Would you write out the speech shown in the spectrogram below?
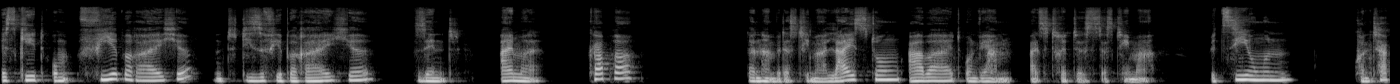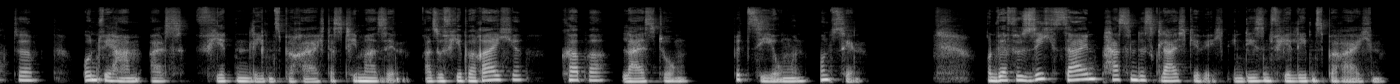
Es geht um vier Bereiche und diese vier Bereiche sind einmal Körper, dann haben wir das Thema Leistung, Arbeit und wir haben als drittes das Thema Beziehungen, Kontakte und wir haben als vierten Lebensbereich das Thema Sinn. Also vier Bereiche, Körper, Leistung, Beziehungen und Sinn. Und wer für sich sein passendes Gleichgewicht in diesen vier Lebensbereichen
